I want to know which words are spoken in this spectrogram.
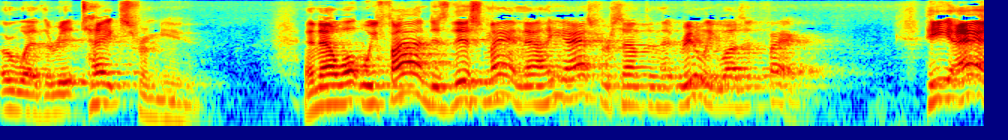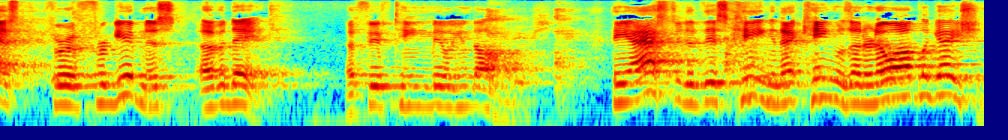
or whether it takes from you. And now what we find is this man now he asked for something that really wasn't fair. He asked for forgiveness of a debt of $15 million he asked it of this king, and that king was under no obligation.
